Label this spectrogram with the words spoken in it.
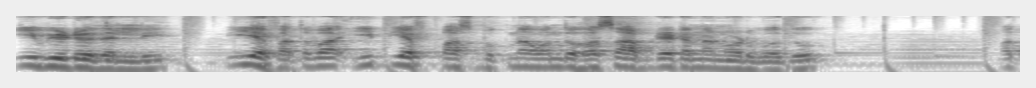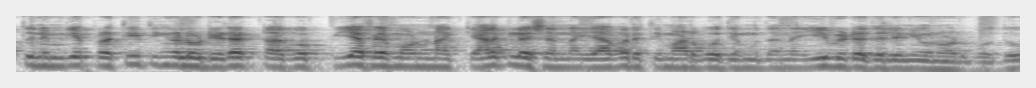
ಈ ವಿಡಿಯೋದಲ್ಲಿ ಪಿ ಎಫ್ ಅಥವಾ ಇ ಪಿ ಎಫ್ ಪಾಸ್ಬುಕ್ನ ಒಂದು ಹೊಸ ಅಪ್ಡೇಟನ್ನು ನೋಡ್ಬೋದು. ಮತ್ತು ನಿಮಗೆ ಪ್ರತಿ ತಿಂಗಳು ಡಿಡಕ್ಟ್ ಆಗೋ ಪಿ ಎಫ್ ಅಮೌಂಟ್ನ ಕ್ಯಾಲ್ಕುಲೇಷನ್ನ ಯಾವ ರೀತಿ ಮಾಡ್ಬೋದು ಎಂಬುದನ್ನು ಈ ವಿಡಿಯೋದಲ್ಲಿ ನೀವು ನೋಡ್ಬೋದು.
